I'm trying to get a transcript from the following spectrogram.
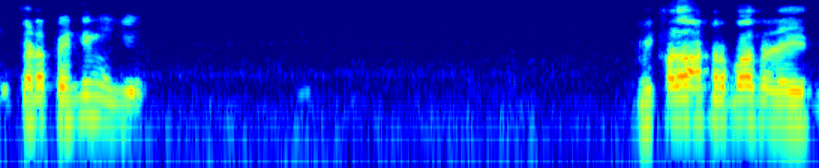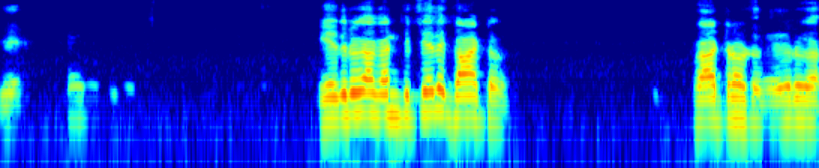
ఇక్కడ పెండింగ్ ఉంది. ఇక్కడ అండర్ పాస్ అయింది. ఎదురుగా కనిపించేది ఘాట్. ఘాట్ రోడ్ ఎదురుగా.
